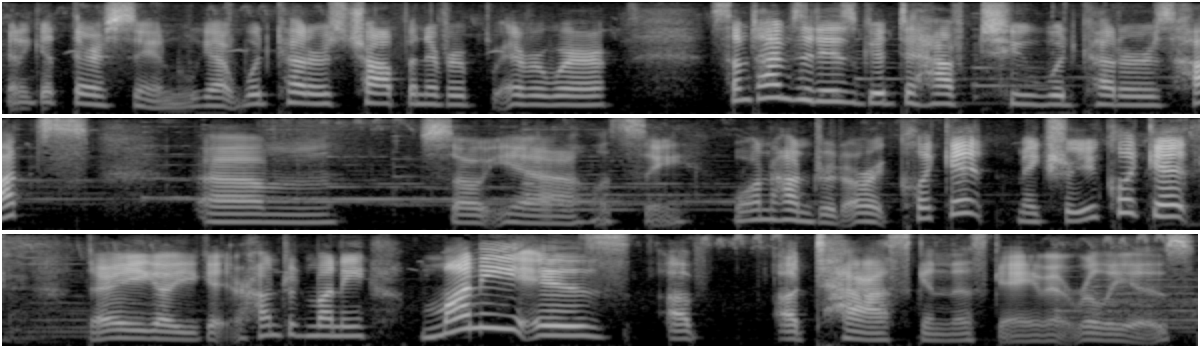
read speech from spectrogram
gonna get there soon. We got woodcutters chopping every everywhere. Sometimes it is good to have two woodcutters huts. Um, so yeah, let's see. 100. All right, click it. Make sure you click it. There you go. You get your 100 money. Money is a, a task in this game. It really is.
